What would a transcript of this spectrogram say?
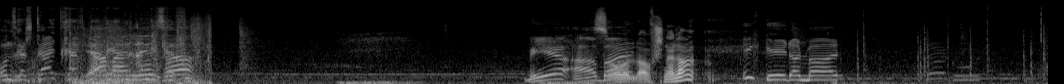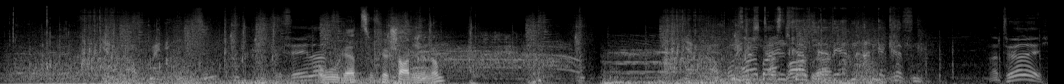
Unsere Streitkräfte Ja, werden angegriffen. Mehr Arbeit. So, lauf schneller. Ich gehe dann mal. Ihr braucht meine Hilfe? Befehle? Oh, der hat zu viel Schaden genommen. Unsere Streitkräfte werden angegriffen. Natürlich.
